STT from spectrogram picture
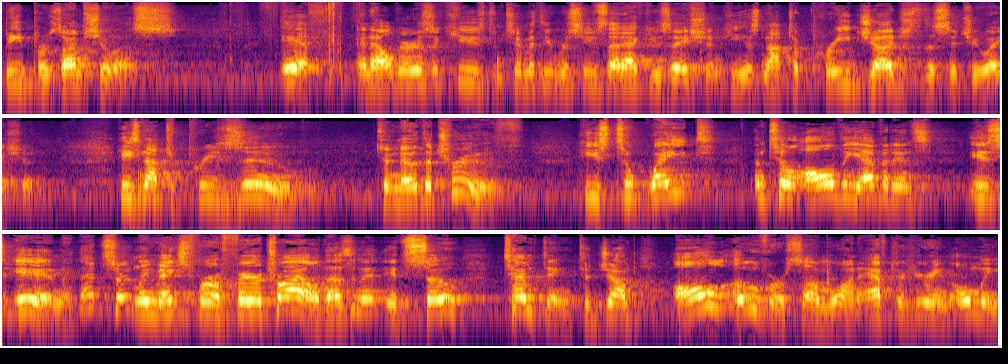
be presumptuous. If an elder is accused and Timothy receives that accusation, he is not to prejudge the situation. He's not to presume to know the truth. He's to wait until all the evidence is in. That certainly makes for a fair trial, doesn't it? It's so tempting to jump all over someone after hearing only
